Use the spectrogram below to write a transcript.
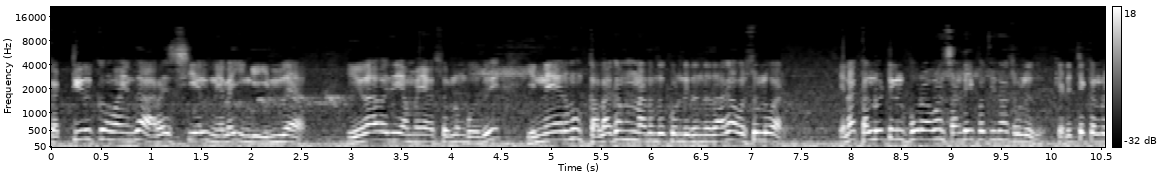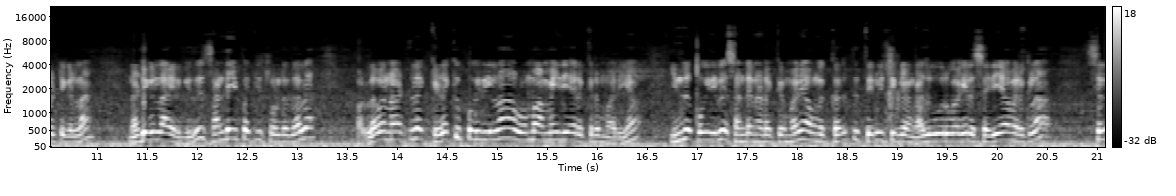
கட்டிருக்கும் வாய்ந்த அரசியல் நிலை இங்கே இல்லை. லீலாவதி அம்மையார் சொல்லும்போது இந்நேரமும் கலகம் நடந்து கொண்டிருந்ததாக அவர் சொல்லுவார். ஏன்னா கல்வெட்டுகள் பூராவும் சண்டை பற்றி தான் சொல்லுது. கிடைத்த கல்வெட்டுகள்லாம் நடுகளாக இருக்குது. சண்டை பற்றி சொல்றதால பல்லவ நாட்டில் கிழக்கு பகுதியெல்லாம் ரொம்ப அமைதியாக இருக்கிற மாதிரியும் இந்த பகுதியில் சண்டை நடக்கிற மாதிரி அவங்க கருத்து தெரிவிச்சுக்கிறாங்க. அது ஒரு வகையில் சரியாகவும் இருக்கலாம். சில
